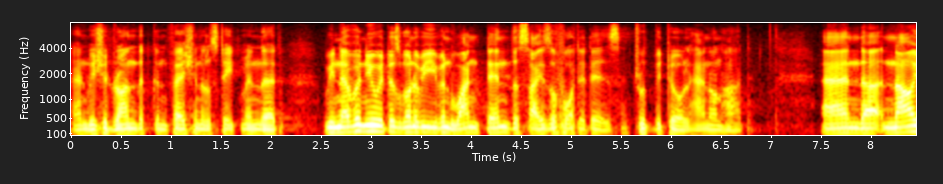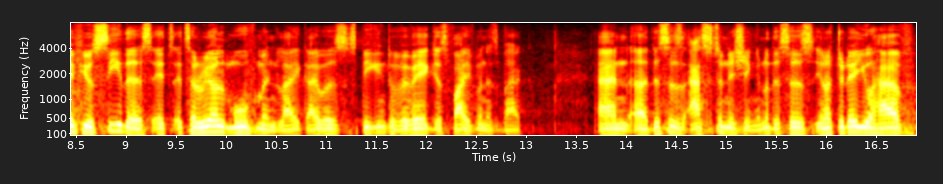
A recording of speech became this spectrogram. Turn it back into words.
and we should run that confessional statement that we never knew it was going to be even one-tenth the size of what it is, truth be told, hand on heart. And uh, now if you see this, it's, it's a real movement. Like I was speaking to Vivek just five minutes back. And uh, this is astonishing. You know, this is, you know, today you have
